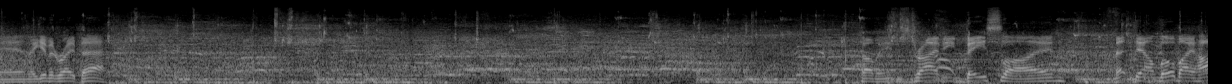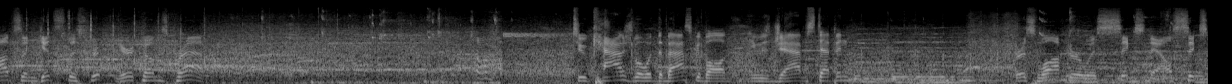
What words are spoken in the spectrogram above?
And they give it right back. Cummings driving baseline. Met down low by Hobson. Gets the strip. Here comes Craft. Too casual with the basketball. He was jab stepping. Chris Walker with six now, six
